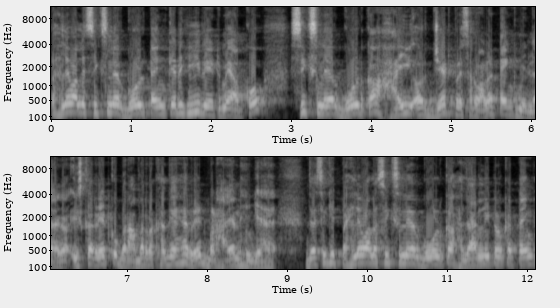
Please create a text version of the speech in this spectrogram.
पहले वाले सिक्स लेयर गोल्ड टैंक के ही रेट में आपको सिक्स लेयर गोल्ड का हाई और जेट प्रेशर वाला टैंक मिल जाएगा। इसका रेट को बराबर रखा गया है रेट बढ़ाया नहीं गया है। जैसे कि पहले वाला सिक्स लेयर गोल्ड का हज़ार लीटर का टैंक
